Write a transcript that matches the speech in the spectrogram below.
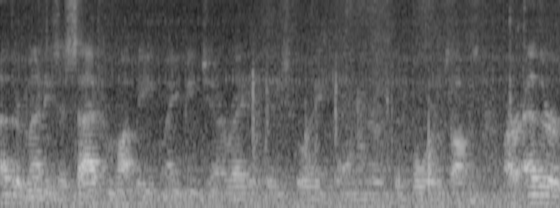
other monies, aside from what be, may be generated through school aid form or the board's office, are other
